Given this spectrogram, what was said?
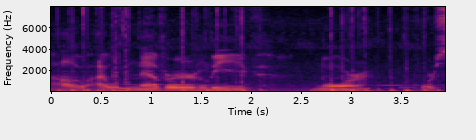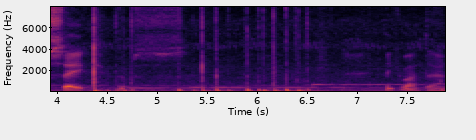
I'll, I will never leave nor forsake. Oops. Think about that.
